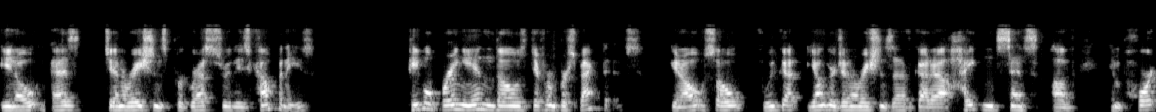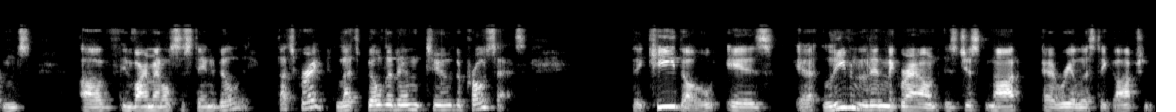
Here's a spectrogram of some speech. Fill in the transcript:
you know, as generations progress through these companies, people bring in those different perspectives you know so we've got younger generations that have got a heightened sense of importance of environmental sustainability. That's great. Let's build it into the process. The key though is uh, leaving it in the ground is just not a realistic option.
